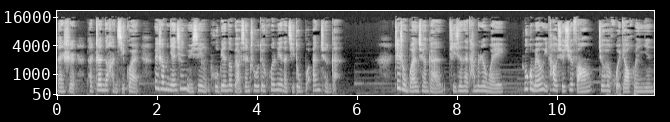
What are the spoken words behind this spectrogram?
但是他真的很奇怪，为什么年轻女性普遍都表现出对婚恋的极度不安全感？这种不安全感体现在他们认为，如果没有一套学区房，就会毁掉婚姻；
